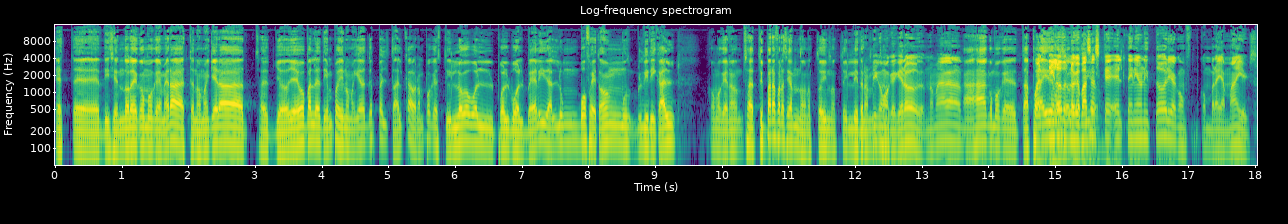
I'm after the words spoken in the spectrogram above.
este diciéndole como que mira este no me quiera o sea, yo llevo un par de tiempo y no me quieras despertar cabrón porque estoy loco por, por volver y darle un bofetón lirical como que no o sea estoy parafraseando no estoy no estoy Sí, literalmente como que quiero, no me haga... ajá como que estás por Pues, ahí lo que pasa es que él tenía una historia con, con Brian Myers,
